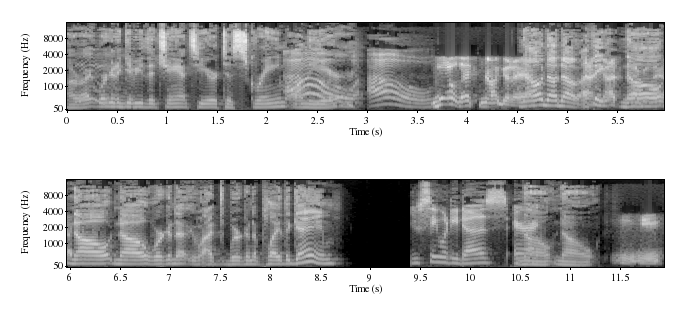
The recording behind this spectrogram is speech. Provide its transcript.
All right, we're going to give you the chance here to scream on the air. Oh. No, that's not going to No, happen. no, no. I think that's no, no, no. We're gonna I, we're gonna play the game. You see what he does, Eric? No, no. Mhm.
